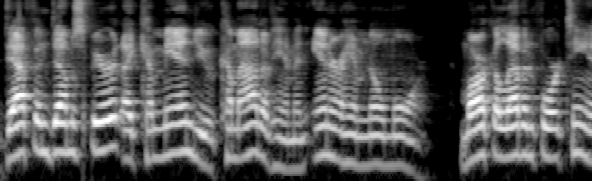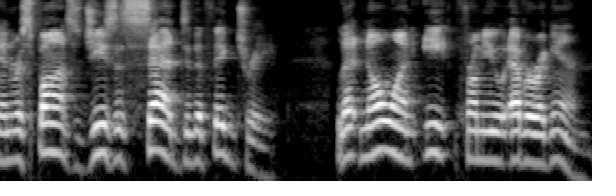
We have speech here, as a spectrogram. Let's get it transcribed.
Deaf and dumb spirit, I command you, come out of him and enter him no more. Mark 11:14 In response, Jesus said to the fig tree, Let no one eat from you ever again.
